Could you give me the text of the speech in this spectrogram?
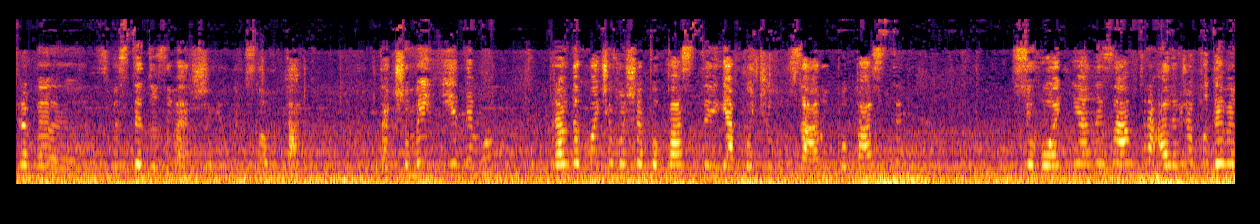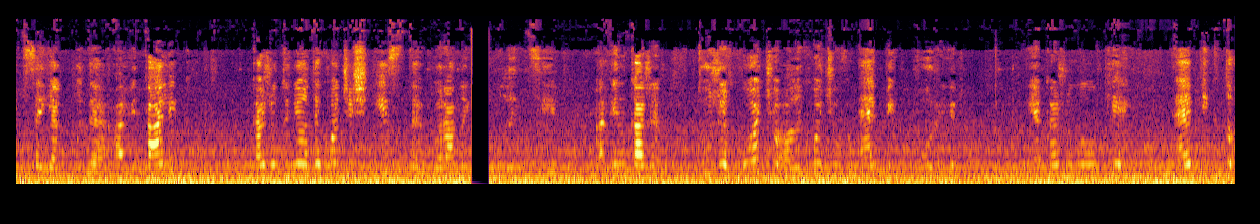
треба звести до завершення, одним словом, так. Так що ми їдемо. Правда, хочемо ще попасти. Я хочу в Зару попасти сьогодні, а не завтра, але вже подивимося, як буде. А Віталік кажу до нього, ти хочеш їсти, бо рано їм млинці. А він каже, дуже хочу, але хочу в Епік бургер. Я кажу, ну окей, епік то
